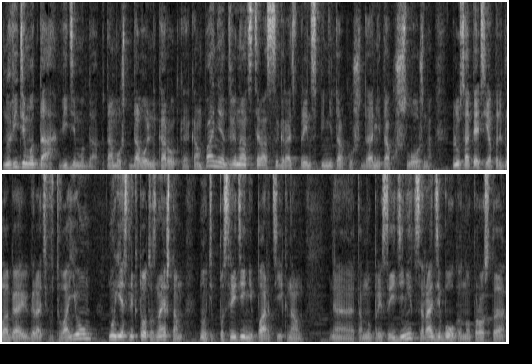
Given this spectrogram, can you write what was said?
Ну, видимо, да, видимо, да, потому что довольно короткая кампания, 12 раз сыграть, в принципе, не так уж, да, не так уж сложно. Плюс, опять, я предлагаю играть вдвоем, ну, если кто-то, знаешь, там, ну, типа, посредине партии к нам Э, там, ну, присоединиться, ради бога, но просто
